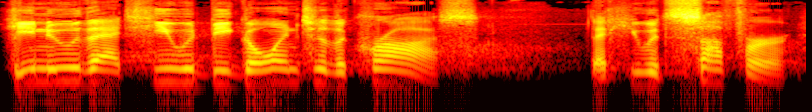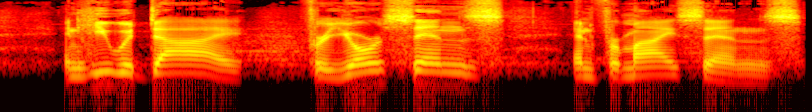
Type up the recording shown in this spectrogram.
He knew that he would be going to the cross, that he would suffer, and he would die for your sins and for my sins.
